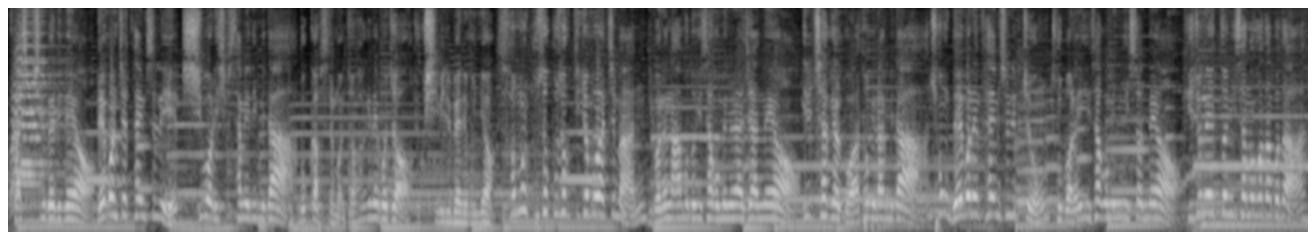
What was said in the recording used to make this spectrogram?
47벨이네요. 네 번째 타임슬립 10월 23일입니다. 묵값을 먼저 확인해 보죠. 61벨이군요. 섬을 구석구석 뒤져보았지만 이번엔 아무도 이사 고민을 하지 않 네요. 1차 결과와 동일합니다. 총 4번의 타임슬립 중 2번의 이사 고민이 있었네요. 기존에 했던 이사 노가다보다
